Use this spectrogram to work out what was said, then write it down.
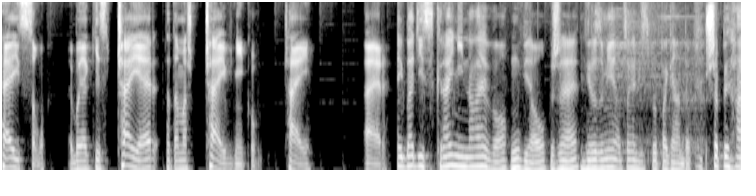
Chainsaw. Bo jak jest Chayer, to tam masz Chay w niku. Chay. R. najbardziej skrajni na lewo mówią, że nie rozumieją o co chodzi z propagandą. Przepycha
